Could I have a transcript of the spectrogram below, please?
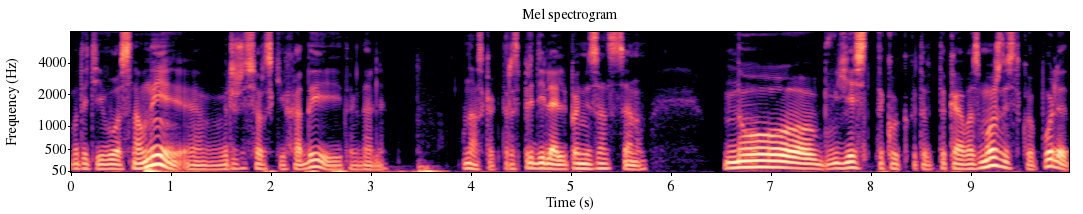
вот эти его основные э, режиссерские ходы и так далее. Нас как-то распределяли по мизансценам. Но есть такой, такая возможность, такое поле,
